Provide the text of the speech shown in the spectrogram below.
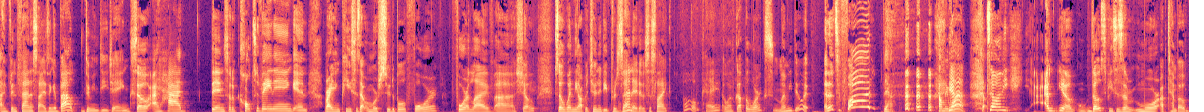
I've been fantasizing about doing DJing. So I had been sort of cultivating and writing pieces that were more suitable for for a live uh, show. So when the opportunity presented, it was just like, oh, okay, well, I've got the works, and let me do it, and it's fun. Yeah. Tell me more. Yeah. So I mean, I'm you know those pieces are more up tempo,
